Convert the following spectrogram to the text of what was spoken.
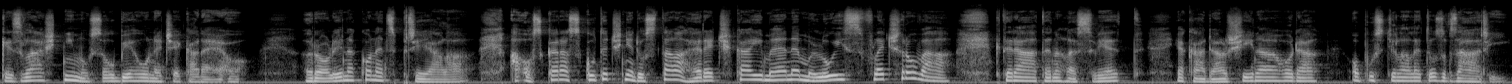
ke zvláštnímu souběhu nečekaného. Roli nakonec přijala a Oscara skutečně dostala herečka jménem Louise Fletcherová, která tenhle svět, jaká další náhoda, opustila letos v září,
